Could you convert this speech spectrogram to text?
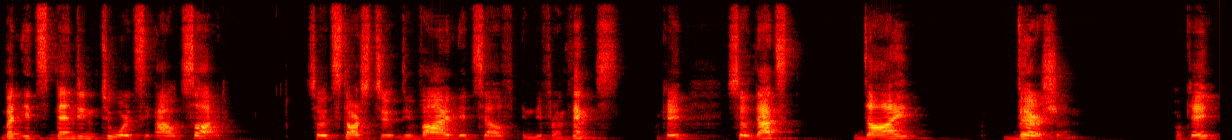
but it's bending towards the outside. So it starts to divide itself in different things. Okay, so that's diversion. Okay,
